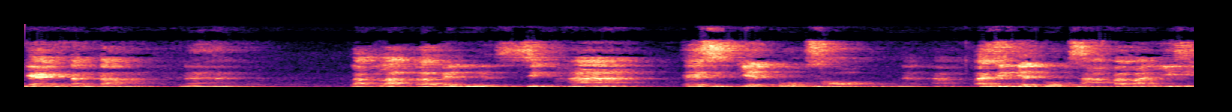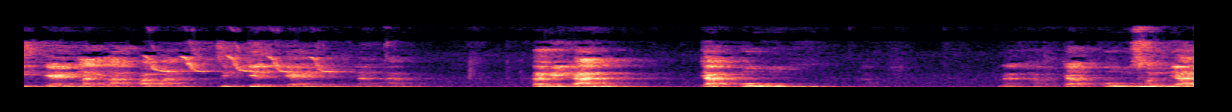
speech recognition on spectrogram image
แก๊งต่างๆนะฮะหลักๆก็เป็น 15เอ้ย17บวก2 นะครับเอ้ย17บวก3ประมาณ20แก๊งหลัก ๆ ประมาณ17แก๊งนะครับ ก็มีการจับกลุ่มนะครับจับกลุ่มส่วนใหญ่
